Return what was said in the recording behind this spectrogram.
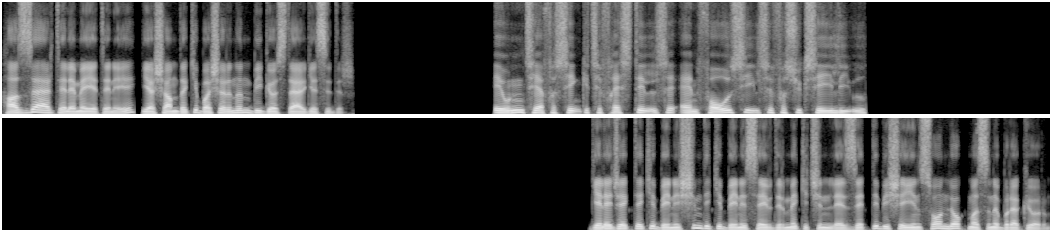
Hazzı erteleme yeteneği, yaşamdaki başarının bir göstergesidir. Evnen til at forsinke tilfredsstillelse er en forudsigelse for succes i livet. Gelecekteki beni şimdiki beni sevdirmek için lezzetli bir şeyin son lokmasını bırakıyorum.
